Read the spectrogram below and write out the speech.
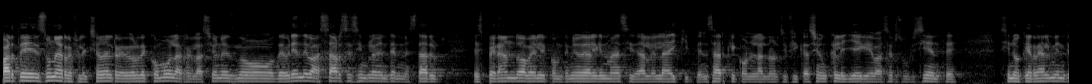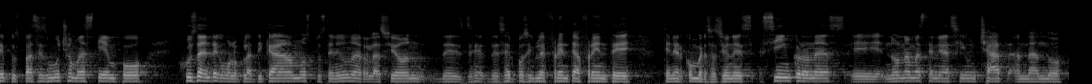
Parte es una reflexión alrededor de cómo las relaciones no deberían de basarse simplemente en estar esperando a ver el contenido de alguien más y darle like y pensar que con la notificación que le llegue va a ser suficiente, sino que realmente pues pases mucho más tiempo, justamente como lo platicábamos, pues tener una relación de, ser posible frente a frente, tener conversaciones síncronas, eh, no nada más tener así un chat andando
